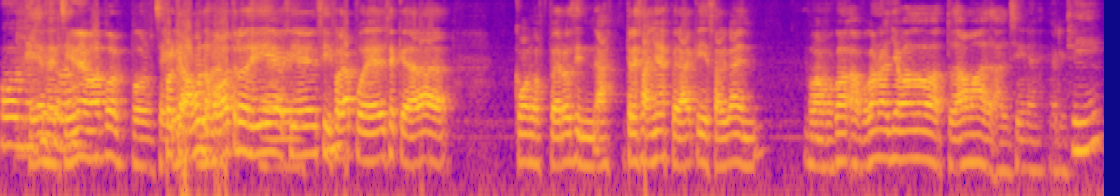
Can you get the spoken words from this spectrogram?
O Y en el Netflix, o- cine va por, por Porque vamos cura. nosotros, sí, Eh, así es. Si fuera por él, se quedara como los perros sin ah, tres años de esperar que salga en. ¿O ¿A poco, ¿A poco no has llevado a tu dama al, al cine, Eric? Sí.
